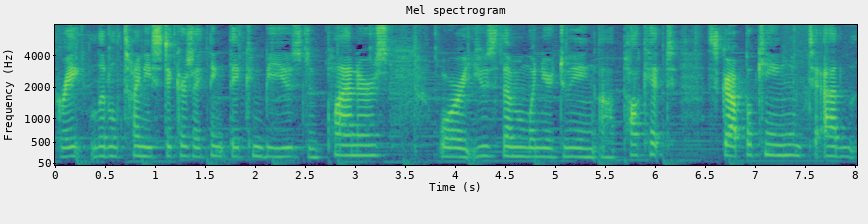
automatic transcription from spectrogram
great little tiny stickers. I think they can be used in planners or use them when you're doing uh, pocket scrapbooking to add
